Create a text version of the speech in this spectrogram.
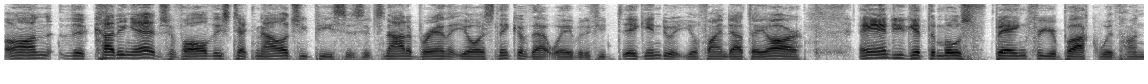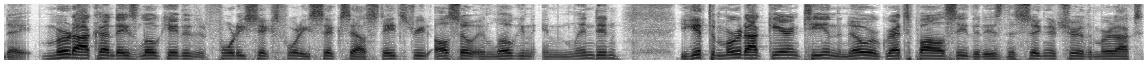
on the cutting edge of all these technology pieces. It's not a brand that you always think of that way, but if you dig into it, you'll find out they are. And you get the most bang for your buck with Hyundai. Murdock Hyundai is located at 4646 South State Street, also in Logan and Lindon. You get the Murdock guarantee and the no regrets policy that is the signature of the Murdocks.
